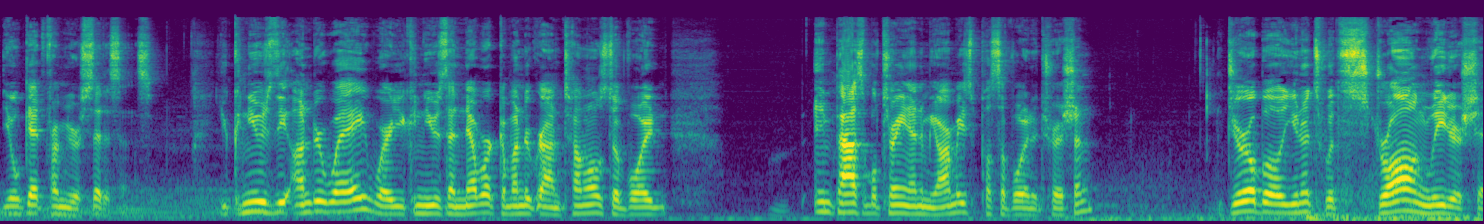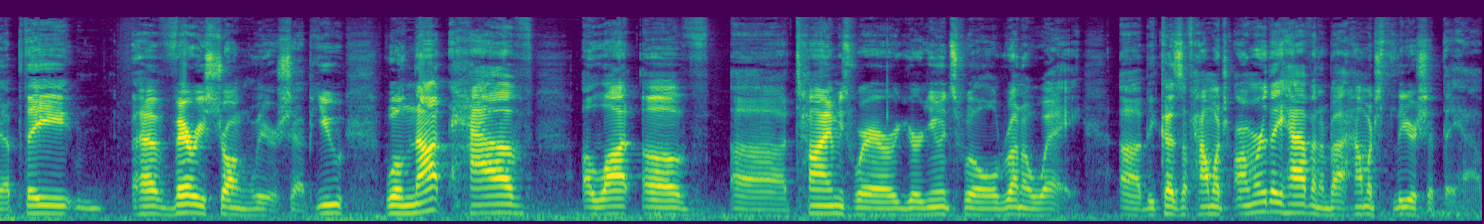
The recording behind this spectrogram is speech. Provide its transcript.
you'll get from your citizens. You can use the underway where you can use a network of underground tunnels to avoid impassable terrain enemy armies plus avoid attrition durable units with strong leadership. They have very strong leadership. You will not have a lot of uh, times where your units will run away uh, because of how much armor they have and about how much leadership they have.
